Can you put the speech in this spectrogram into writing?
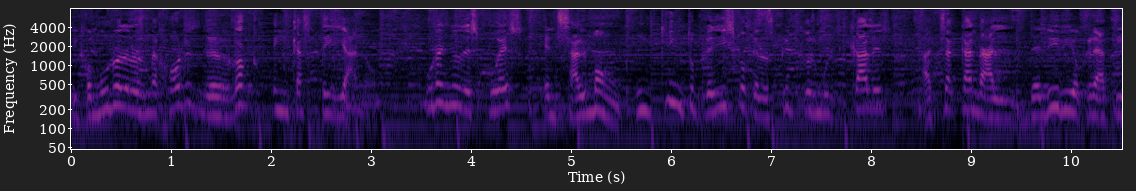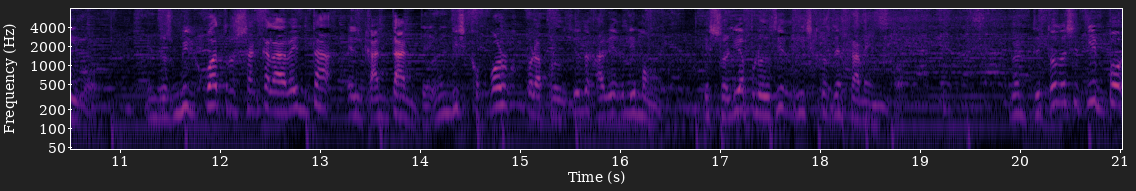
y como uno de los mejores del rock en castellano. Un año después, El Salmón, un quinto predisco que los críticos musicales achacan al delirio creativo. En 2004 saca a la venta El Cantante, un disco folk por la producción de Javier Limón, que solía producir discos de flamenco. Durante todo ese tiempo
